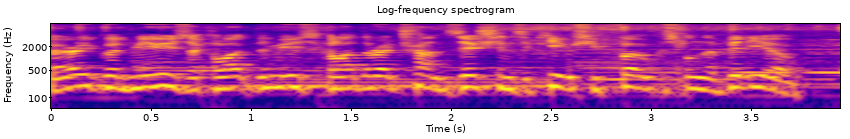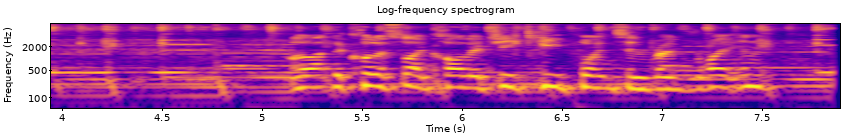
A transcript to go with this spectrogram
Very good music. I like the music. I like the red transitions. It keeps you focused on the video. I like the colour psychology, key points in red writing.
